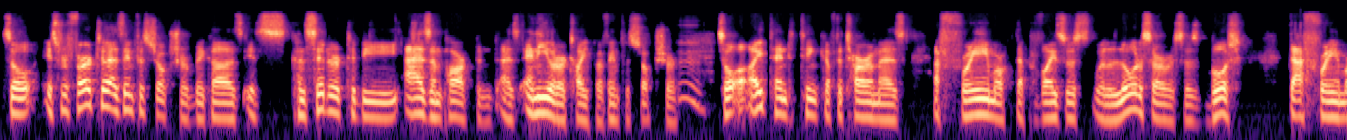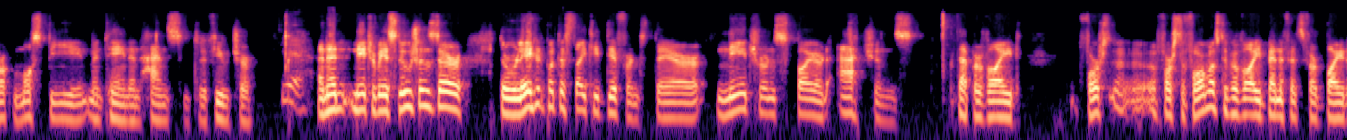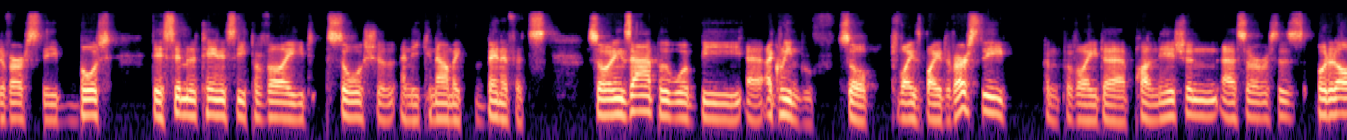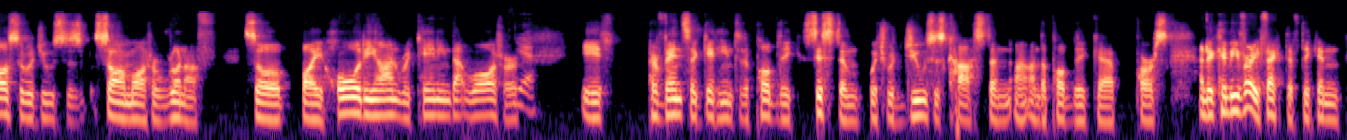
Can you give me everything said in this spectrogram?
So it's referred to as infrastructure because it's considered to be as important as any other type of infrastructure. Mm. So I tend to think of the term as a framework that provides us with a load of services, but that framework must be maintained, and enhanced into the future. Yeah. And then nature-based solutions, they're they're related, but they're slightly different. They're nature-inspired actions that provide first uh, first and foremost to provide benefits for biodiversity, but they simultaneously provide social and economic benefits. So, an example would be uh, a green roof. So, provides biodiversity, can provide uh, pollination uh, services, but it also reduces stormwater runoff. So, by holding on, retaining that water, yeah. It prevents it getting into the public system, which reduces cost on, on the public uh, purse. And it can be very effective. They can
